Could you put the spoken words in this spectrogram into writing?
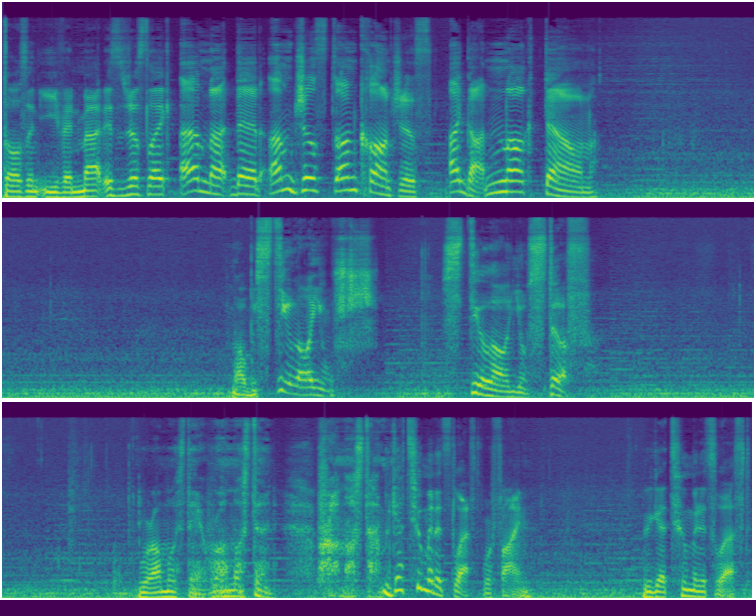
Doesn't even matter. It's just like, I'm not dead. I'm just unconscious. I got knocked down. While we steal all your sh- steal all your stuff. We're almost there. We're almost done. We're almost done. We got two minutes left. We're fine. We got two minutes left.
